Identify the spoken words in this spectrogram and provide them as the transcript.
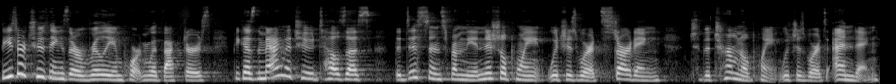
These are two things that are really important with vectors because the magnitude tells us the distance from the initial point, which is where it's starting, to the terminal point, which is where it's ending.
